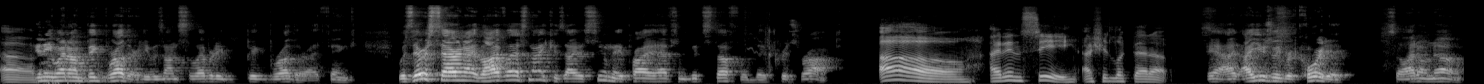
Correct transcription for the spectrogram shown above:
Uh, And he went on Big Brother. He was on Celebrity Big Brother, I think, Was there a Saturday Night Live last night? Because I assume they probably have some good stuff with the Chris Rock. Oh, I didn't see. I should look that up. Yeah, I, I usually record it, so I don't know.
